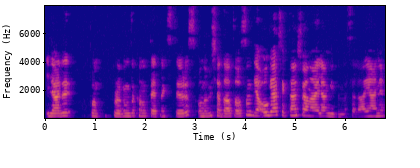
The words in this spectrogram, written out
İleride programımıza konuk da etmek istiyoruz. Ona bir shout out olsun. Ya o gerçekten şu an ailem gibi mesela. Yani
